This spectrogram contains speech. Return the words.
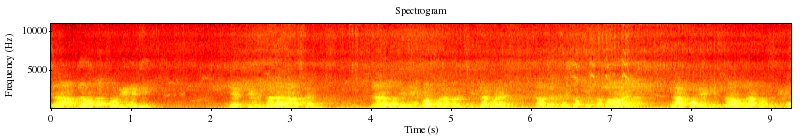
যারা আম জনতার প্রতিনিধি, নেতৃবৃন্দ যারা আছেন, যারা নদী নিয়ে কল্পনা করেন, চিন্তা করেন, তাদেরকে সম্পৃক্ত করা হয় না। যার ফলে কিন্তু আমরা নদী থেকে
